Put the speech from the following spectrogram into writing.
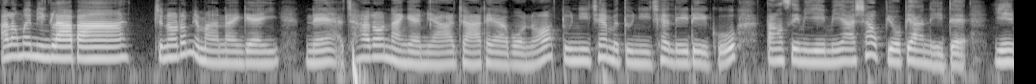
အားလုံးပဲမင်္ဂလာပါကျွန်တော်တို့မြန်မာနိုင်ငံနဲ့အခြားသောနိုင်ငံများကြားထဲပါတော့တူညီချက်မတူညီချက်လေးတွေကိုတောင်းစီမရေမရရှောက်ပြောပြနေတဲ့ယင်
